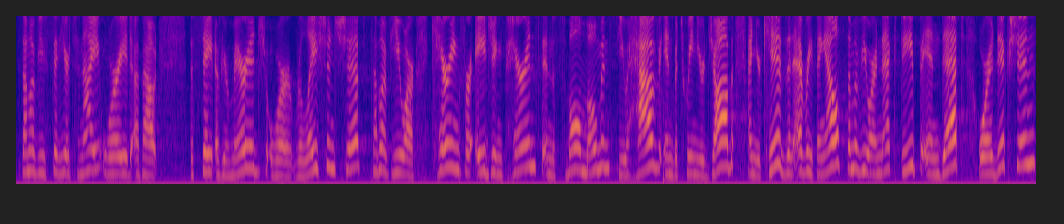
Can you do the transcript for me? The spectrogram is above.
Some of you sit here tonight worried about the state of your marriage or relationship. Some of you are caring for aging parents in the small moments you have in between your job and your kids and everything else. Some of you are neck deep in debt or addiction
